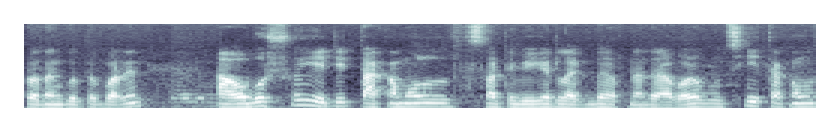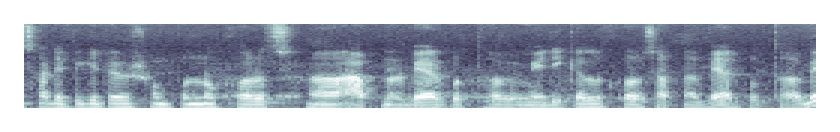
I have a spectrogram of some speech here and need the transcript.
প্রদান করতে পারেন। অবশ্যই এটির তাকামল সার্টিফিকেট লাগবে, আপনাদের আবারও বলছি তাকামল সার্টিফিকেটের সম্পূর্ণ খরচ আপনার ব্যয় করতে হবে মেডিকেল খরচ আপনার ব্যয় করতে হবে।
